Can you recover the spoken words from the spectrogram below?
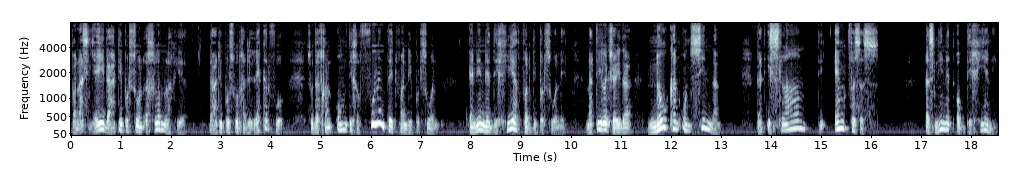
Want as jy daardie persoon 'n glimlag gee, daardie persoon gaan lekker voel. So dit gaan om die gevoelendheid van die persoon en nie net die gee vir die persoon nie. Natuurlik Shaida, nou kan ons sien dan dat Islam die emphasis is nie net op die gee nie,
